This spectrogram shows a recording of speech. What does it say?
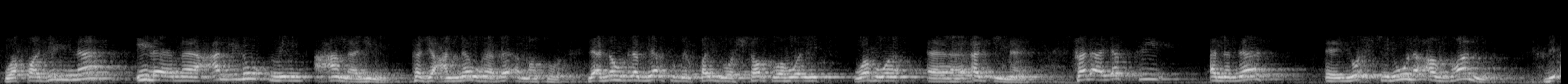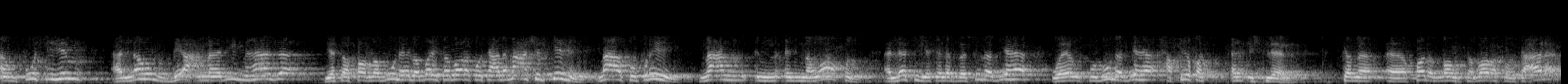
وقدمنا إلى ما عملوا من عمل. فجعلناه هباء منصورا لأنهم لم يأتوا بالقيد والشرط وهو إيه؟ وهو آه الإيمان. فلا يكفي أن الناس يحسنون الظن بأنفسهم أنهم بأعمالهم هذا يتقربون إلى الله تبارك وتعالى مع شركهم مع كفرهم مع النواقض التي يتلبسون بها وينقضون بها حقيقة الإسلام. كما قال الله تبارك وتعالى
